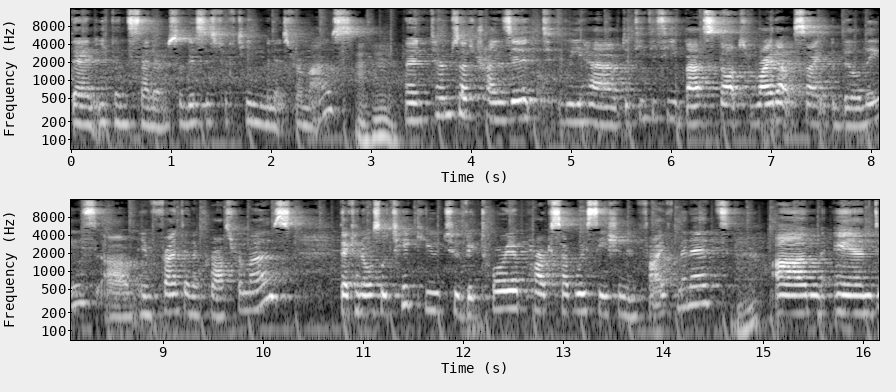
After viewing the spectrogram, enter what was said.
than Eaton Center. So this is 15 minutes from us. Mhm. In terms of transit, we have the TTC bus stops right outside the buildings, um, in front and across from us. That can also take you to Victoria Park subway station in five minutes. Um, and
